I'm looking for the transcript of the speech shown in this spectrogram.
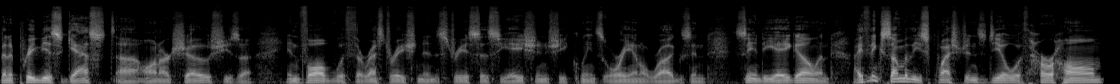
been a previous guest uh, on our show. She's uh, involved with the Restoration Industry Association. She cleans Oriental rugs in San Diego, and I think some of these questions deal with her home,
